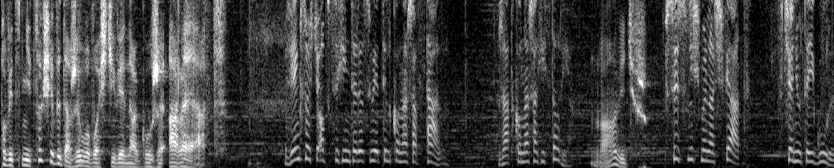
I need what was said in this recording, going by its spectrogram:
Powiedz mi, co się wydarzyło właściwie na górze Areat? Większość obcych interesuje tylko nasza stal. Rzadko nasza historia. No, widzisz. Przyszliśmy na świat w cieniu tej góry.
